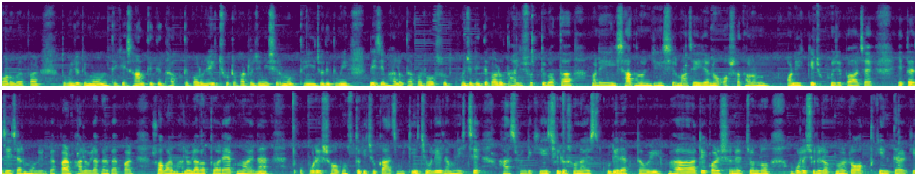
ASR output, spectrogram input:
বড় ব্যাপার। তুমি যদি মন থেকে শান্তিতে থাকতে পারো, এই ছোটোখাটো জিনিসের মধ্যেই যদি তুমি নিজে ভালো থাকার ওষুধ খুঁজে নিতে পারো, তাহলে সত্যি কথা মানে এই সাধারণ জিনিসের মাঝেই যেন অসাধারণ অনেক কিছু খুঁজে পাওয়া যায়। এটা যে যার মনের ব্যাপার, ভালো লাগার ব্যাপার। সবার ভালো লাগা তো আর এক নয় না? উপরে সমস্ত কিছু কাজ মিটিয়ে চলে এলাম নিচে। হাজব্যান্ডে গিয়েছিল সোনার স্কুলের একটা ওই ডেকোরেশনের জন্য বলেছিল এরকম রথ কিনতে আর কি।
